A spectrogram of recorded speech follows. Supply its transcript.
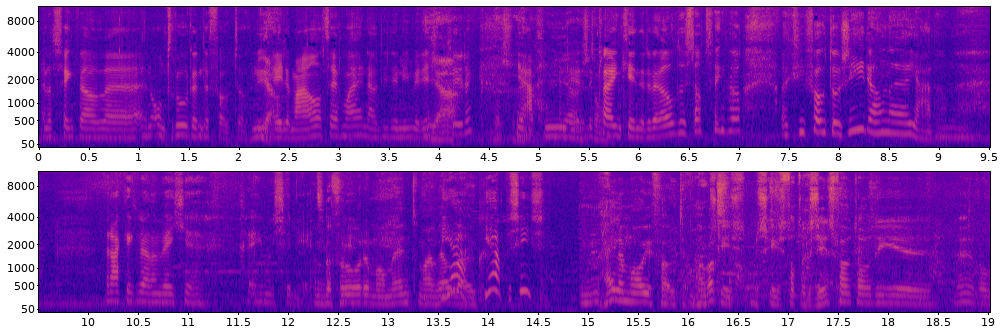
En dat vind ik wel eh, een ontroerende foto. Nu Ja. helemaal, zeg maar. Nou, die er niet meer is Ja, natuurlijk. dat is een ja, goede de- kleinkinderen wel. Dus dat vind ik wel... Als ik die foto zie, dan, eh, ja, dan eh, raak ik wel een beetje geëmotioneerd. Een bevroren moment, maar wel ja, leuk. Ja, precies. Een hele mooie foto. Maar wat, misschien, misschien is dat een gezinsfoto die, eh, hè, van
